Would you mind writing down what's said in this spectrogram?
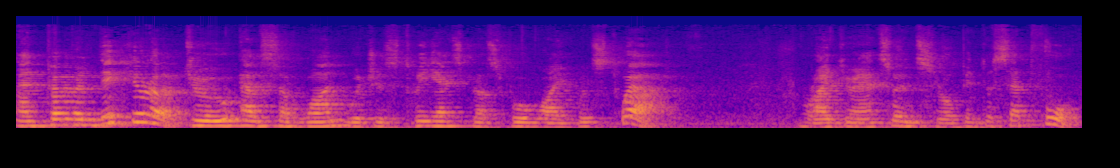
and perpendicular to L sub 1, which is 3x plus 4y equals 12. Write your answer in slope-intercept form.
